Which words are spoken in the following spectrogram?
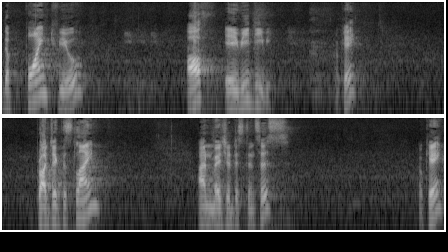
the point view of AV DV. Okay. Project this line and measure distances. Okay.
